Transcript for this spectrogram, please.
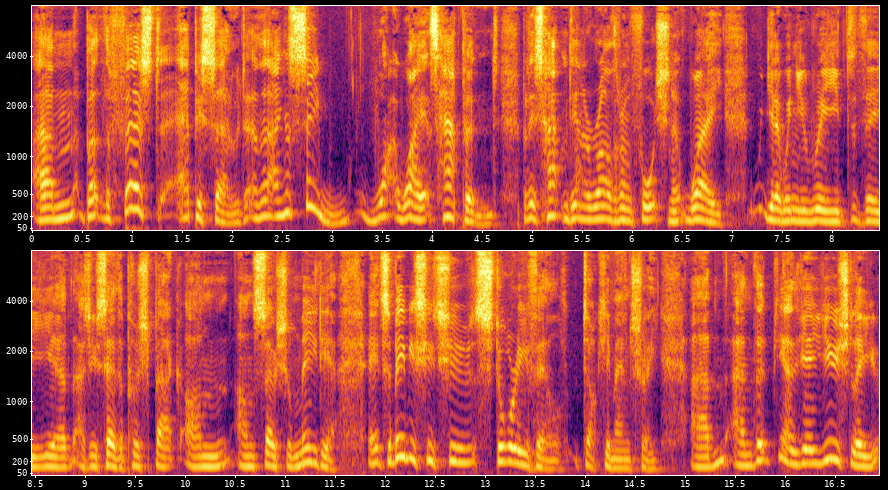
Um, but the first episode, and I can see why, why it's happened, but it's happened in a rather unfortunate way. You know, when you read the, uh, as you say, the pushback on, on social media, it's a BBC Two Storyville documentary, um, and that you know they're usually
